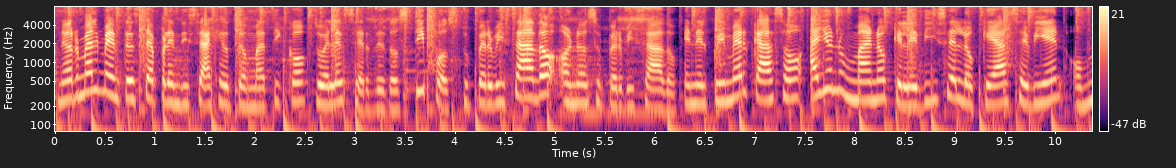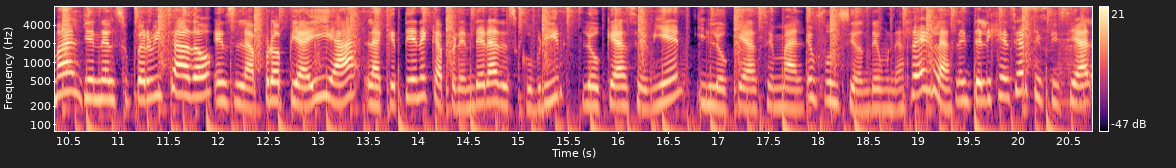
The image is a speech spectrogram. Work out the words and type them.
Normalmente este aprendizaje automático suele ser de dos tipos, supervisado o no supervisado. En el primer caso, hay un humano que le dice lo que hace bien o mal y en el supervisado es la propia IA la que tiene que aprender a descubrir lo que hace bien y lo que hace mal en función de unas reglas. La inteligencia artificial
